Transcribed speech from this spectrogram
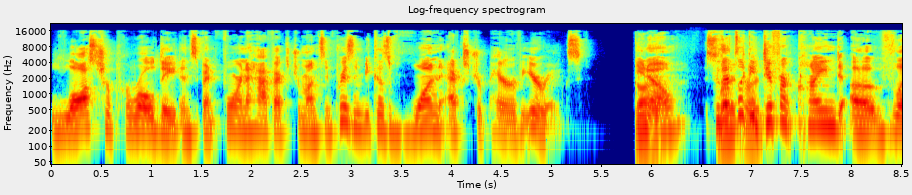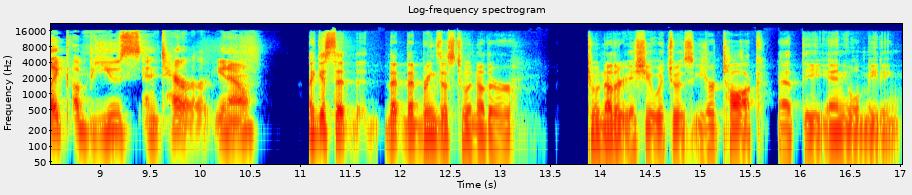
lost her parole date and spent four and a half extra months in prison because of one extra pair of earrings. Got you know? it. So that's right, like right. a different kind of like abuse and terror you know i guess that that that brings us to another to another issue which was your talk at the annual meeting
